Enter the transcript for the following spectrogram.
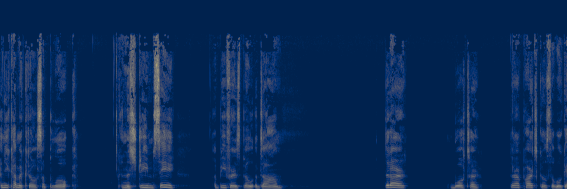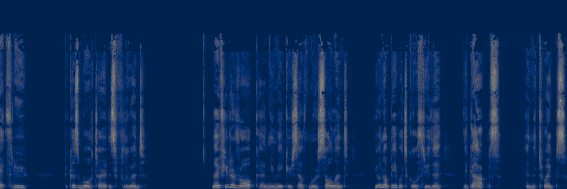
and you come across a block in the stream, say a beaver has built a dam there are water, there are particles that will get through because water is fluid. Now, if you're a rock and you make yourself more solid, you will not be able to go through the, the gaps in the twigs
